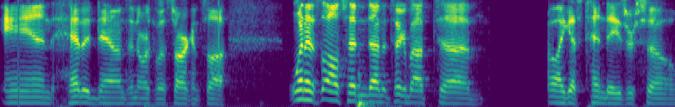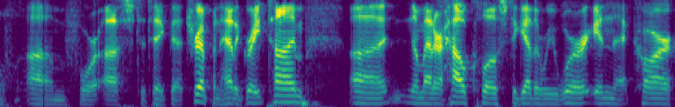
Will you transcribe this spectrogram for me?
and headed down to Northwest Arkansas. When it's all said and done, it took about, uh, oh, I guess 10 days or so um, for us to take that trip and had a great time, uh, no matter how close together we were in that car.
